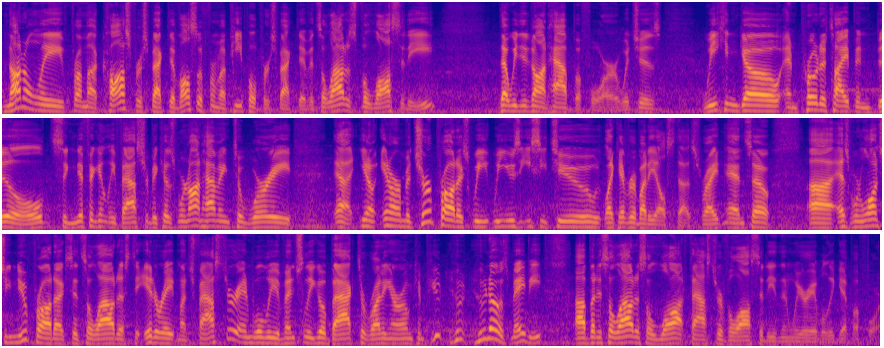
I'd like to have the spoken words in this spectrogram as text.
not only from a cost perspective, also from a people perspective. It's allowed us velocity that we did not have before, which is we can go and prototype and build significantly faster because we're not having to worry. Uh, you know, in our mature products, we, we use EC2 like everybody else does, right? And so, uh, as we're launching new products, it's allowed us to iterate much faster. And will we eventually go back to running our own compute? Who, who knows? Maybe. Uh, but it's allowed us a lot faster velocity than we were able to get before.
